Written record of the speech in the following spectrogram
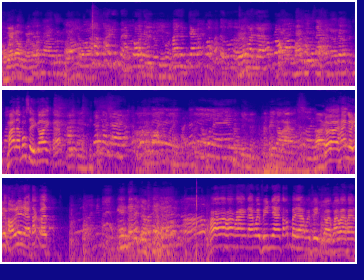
không quen đâu không quen đâu Hai đứa mẹ coi đi. Hai lần cha nó có từ con rồi. Ngoài lề không đó. mai đưa lên mai lên bóng xì coi Hả? Lên ngoài lề đó. Rồi rồi rồi hai người đi thổi đi nè tắt rồi khoan khoan khoan khoan đang quay phim nha tắt nha quay phim. Rồi khoan khoan khoan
